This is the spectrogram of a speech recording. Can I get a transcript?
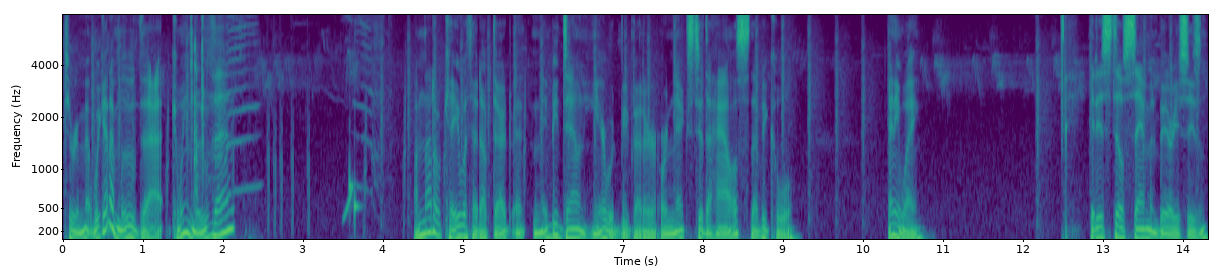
to remember. We gotta move that. Can we move that? I'm not okay with it up there. Maybe down here would be better. Or next to the house. That'd be cool. Anyway. It is still salmon berry season.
